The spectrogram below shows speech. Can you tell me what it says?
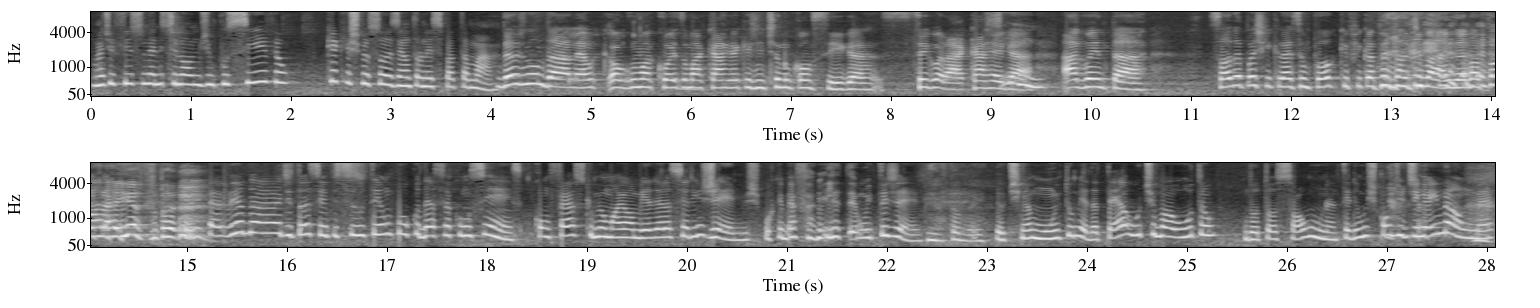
mas difícil não é sinônimo de impossível. Por que, que as pessoas entram nesse patamar? Deus não dá, né? Alguma coisa, uma carga que a gente não consiga segurar, carregar, Sim. aguentar. Só depois que cresce um pouco que fica pesado demais, né? Mas fora isso. tá- É verdade, então assim, eu preciso ter um pouco dessa consciência. Confesso que o meu maior medo era serem gêmeos, porque minha família tem muitos gêmeos. Eu também. Eu tinha muito medo. Até a última ultra, doutor, só um, né? Não teria um escondidinho aí não, né?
